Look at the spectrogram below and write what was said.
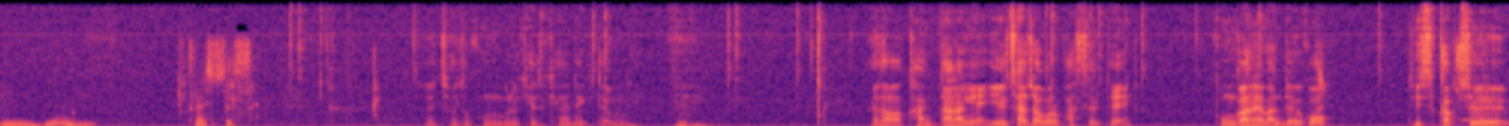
음, 음. 그럴 수 있어. 네, 저도 공부를 계속 해야 되기 때문에 그래서 간단하게 1차적으로 봤을 때 공간을 만들고 this 값을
